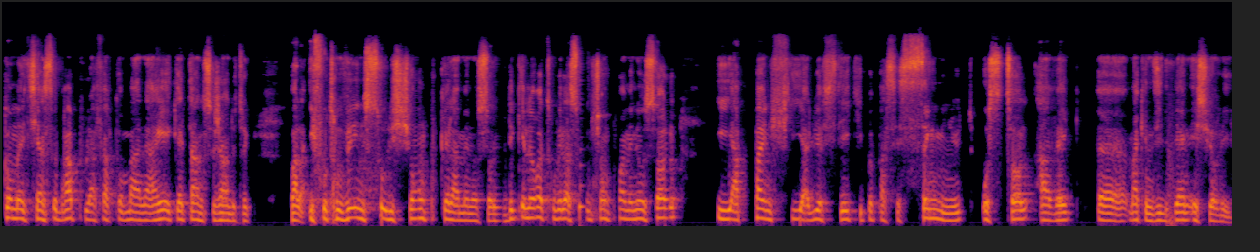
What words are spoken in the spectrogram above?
comme elle tient ce bras pour la faire tomber en arrière et qu'elle tente ce genre de truc. Voilà, il faut trouver une solution pour qu'elle amène au sol. Dès qu'elle aura trouvé la solution pour amener au sol, il n'y a pas une fille à l'UFC qui peut passer cinq minutes au sol avec euh, Mackenzie Den et survivre.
